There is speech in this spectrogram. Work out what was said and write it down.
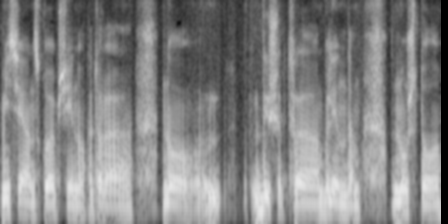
мессианскую общину, которая, ну, дышит э, блендом. Ну что?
